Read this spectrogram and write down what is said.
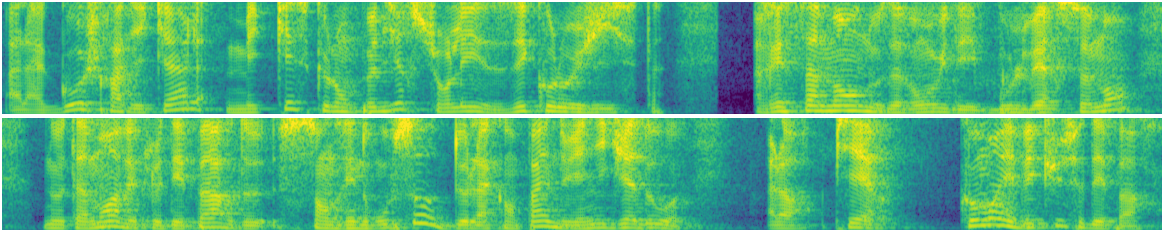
à la gauche radicale, mais qu'est-ce que l'on peut dire sur les écologistes? Récemment, nous avons eu des bouleversements, notamment avec le départ de Sandrine Rousseau de la campagne de Yannick Jadot. Alors Pierre, comment est vécu ce départ?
